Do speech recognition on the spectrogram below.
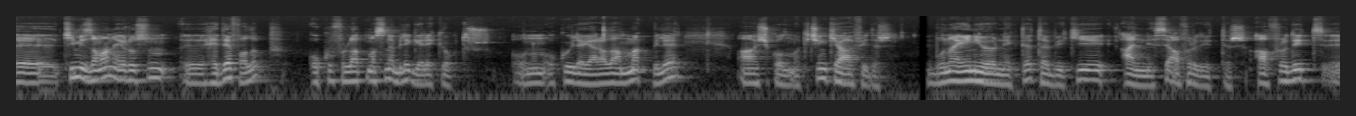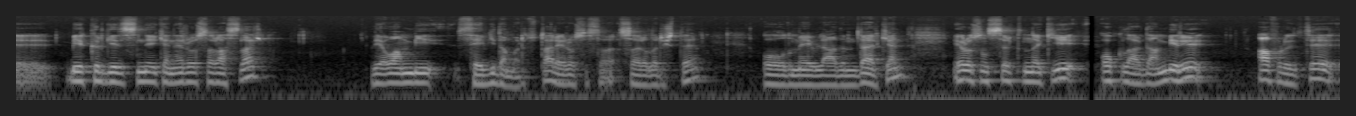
e, kimi zaman Eros'un e, hedef alıp oku fırlatmasına bile gerek yoktur. Onun okuyla yaralanmak bile aşık olmak için kafidir. Buna en iyi örnek de tabii ki annesi Afrodit'tir. Afrodit e, bir kır gezisindeyken Eros'a rastlar ve o an bir sevgi damarı tutar. Eros'a sarılır işte. Oğlum evladım derken Eros'un sırtındaki oklardan biri Afrodit'e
